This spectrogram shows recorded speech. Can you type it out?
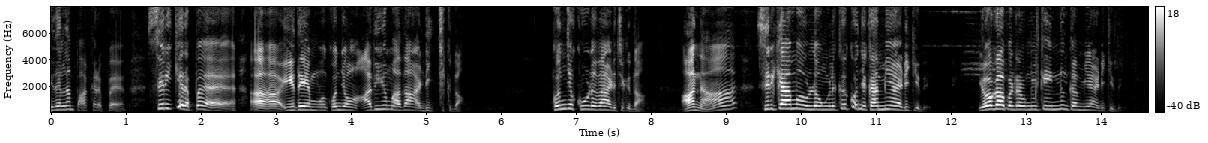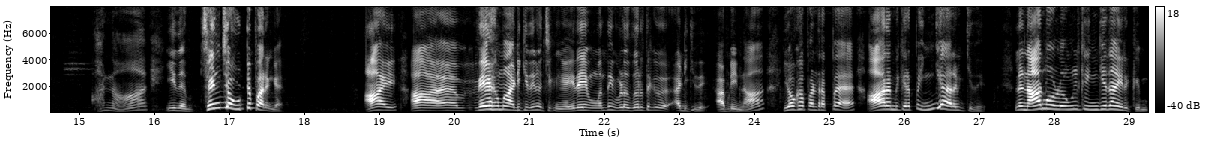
இதெல்லாம் பார்க்குறப்ப சிரிக்கிறப்ப இதயம் கொஞ்சம் அதிகமாக தான் அடிச்சுக்குதான். கொஞ்சம் கூட தான் அடிச்சுக்குதான். ஆனால் சிரிக்காமல் உள்ளவங்களுக்கு கொஞ்சம் கம்மியாக அடிக்குது. யோகா பண்ணுறவங்களுக்கு இன்னும் கம்மியாக அடிக்குது. ஆனால் இதை செஞ்ச விட்டு பாருங்க. ஆய் வேகமாக அடிக்குதுன்னு வச்சுக்கோங்க. இதயம் வந்து இவ்வளோ தூரத்துக்கு அடிக்குது. அப்படின்னா யோகா பண்ணுறப்ப ஆரம்பிக்கிறப்ப இங்கே ஆரம்பிக்குது. இல்லை நார்மல் உள்ளவங்களுக்கு இங்கே தான் இருக்குது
